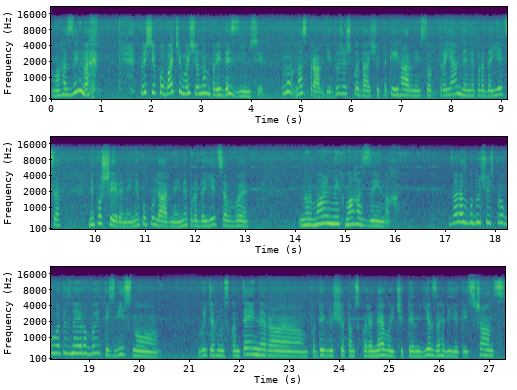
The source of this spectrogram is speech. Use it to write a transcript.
магазинах, то ще побачимо, що нам прийде з інших. Ну, насправді, дуже шкода, що такий гарний сорт троянди не продається, не поширений, не популярний, не продається в нормальних магазинах. Зараз буду щось пробувати з нею робити. Звісно, витягну з контейнера, подивлюсь, що там з кореневою, чи тим є взагалі якийсь шанс.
